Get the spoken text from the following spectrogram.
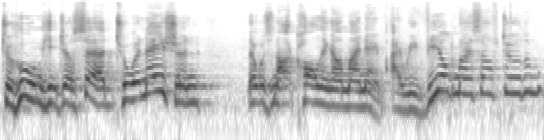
to whom he just said, to a nation that was not calling on my name? I revealed myself to them.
